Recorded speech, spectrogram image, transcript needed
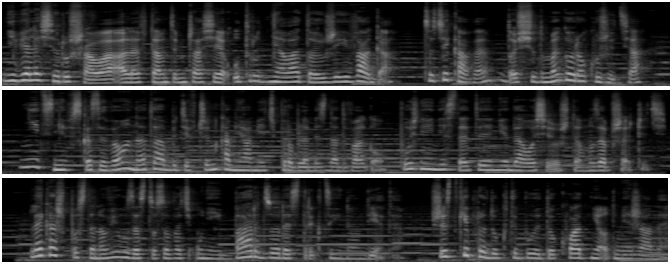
Niewiele się ruszała, ale w tamtym czasie utrudniała to już jej waga. Co ciekawe, do siódmego roku życia nic nie wskazywało na to, aby dziewczynka miała mieć problemy z nadwagą. Później niestety nie dało się już temu zaprzeczyć. Lekarz postanowił zastosować u niej bardzo restrykcyjną dietę. Wszystkie produkty były dokładnie odmierzane.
